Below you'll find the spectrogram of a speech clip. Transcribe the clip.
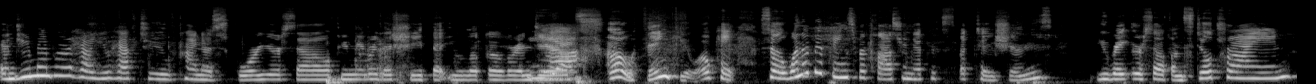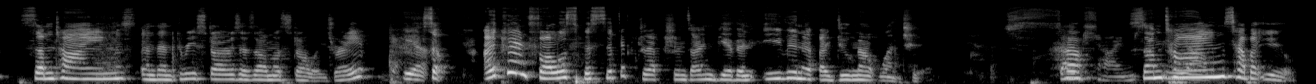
And do you remember how you have to kind of score yourself? You remember the sheet that you look over and do? Yes. Oh, thank you. Okay, so one of the things for classroom expectations, you rate yourself on still trying, sometimes, and then three stars as almost always, right? Yeah. So I can follow specific directions I'm given even if I do not want to. Sometimes. Sometimes, how about you?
